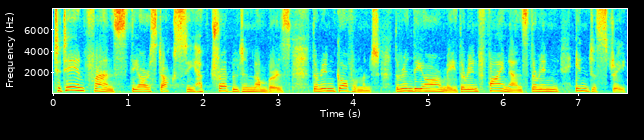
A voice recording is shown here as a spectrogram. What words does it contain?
Today in France, the aristocracy have trebled in numbers. They're in government, they're in the army, they're in finance, they're in industry,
